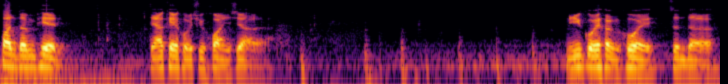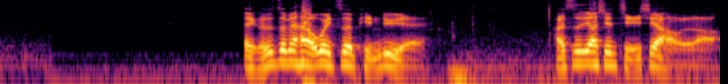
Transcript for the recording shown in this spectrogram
幻灯片，等下可以回去换一下了。女鬼很会，真的。哎、可是这边还有未知的频率，哎，还是要先解一下好了啦，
